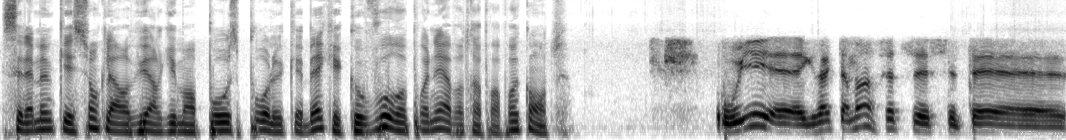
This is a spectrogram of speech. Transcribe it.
C'est la même question que la revue Argument pose pour le Québec et que vous reprenez à votre propre compte. Oui, euh, exactement. En fait, c'était euh,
